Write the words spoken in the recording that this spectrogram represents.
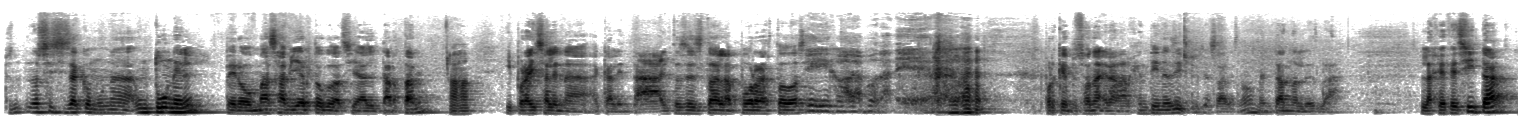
pues, no sé si sea como una, un túnel, pero más abierto hacia el tartán. Ajá. Y por ahí salen a, a calentar. Entonces toda la porra, todos, hijo de puta madre". Porque pues, son- eran argentinas y pues ya sabes, ¿no? Mentándoles la, la jefecita.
